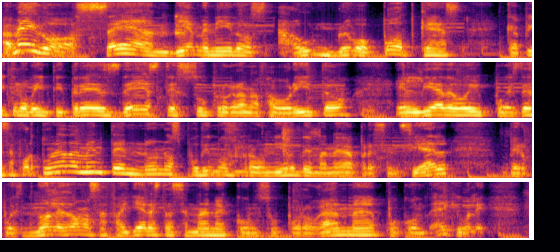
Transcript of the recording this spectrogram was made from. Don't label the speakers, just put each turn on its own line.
Amigos, sean bienvenidos a un nuevo podcast, capítulo 23 de este su programa favorito. El día de hoy, pues desafortunadamente no nos pudimos reunir de manera presencial, pero pues no les vamos a fallar esta semana con su programa, con,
